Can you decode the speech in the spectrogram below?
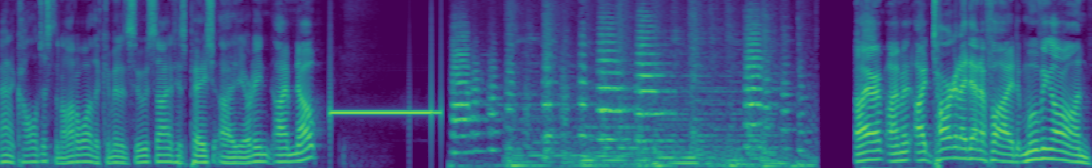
gynecologist in Ottawa that committed suicide? His patient. I already. I'm nope. I, I'm target identified. Moving on.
